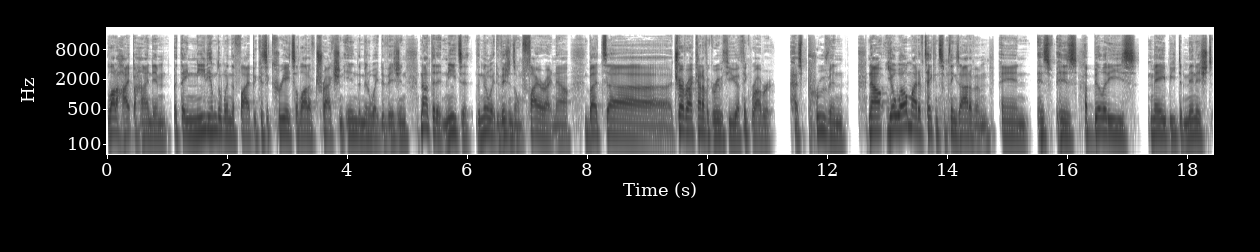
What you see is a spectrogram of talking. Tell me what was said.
a lot of hype behind him, but they need him to win the fight because it creates a lot of traction in the middleweight division. Not that it needs it. The middleweight division's on fire right now. But uh, Trevor, I kind of agree with you. I think Robert has proven now Yoel might have taken some things out of him and his his abilities may be diminished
